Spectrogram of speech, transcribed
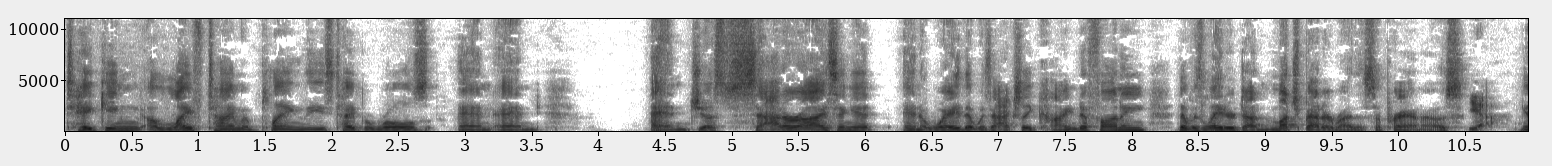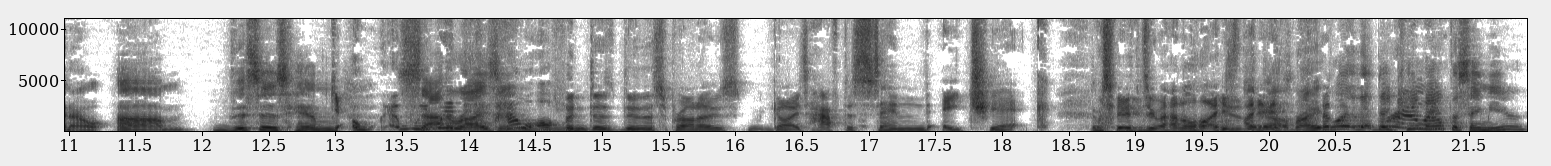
taking a lifetime of playing these type of roles and and and just satirizing it in a way that was actually kind of funny that was later done much better by the sopranos Yeah. you know um this is him Oh, uh, satirizing How often does do the Sopranos guys have to send a check to to analyze this? I know, right? Well, like, they came out the same year.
